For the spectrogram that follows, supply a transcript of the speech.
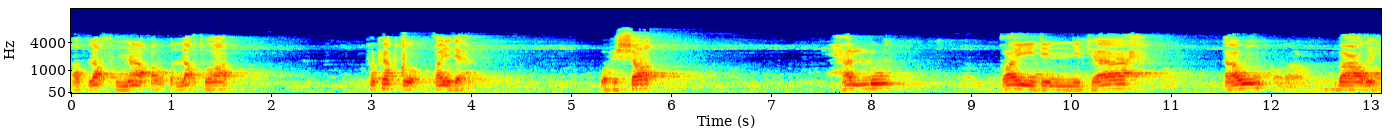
أطلقت الناقة وطلقتها فككت قيدها. وفي الشرع حل قيد النكاح أو بعضه.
